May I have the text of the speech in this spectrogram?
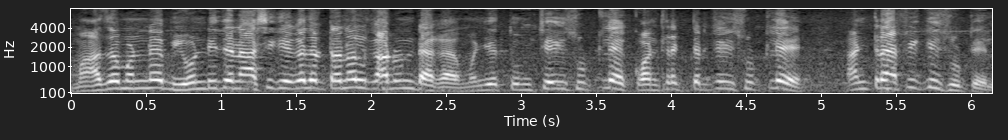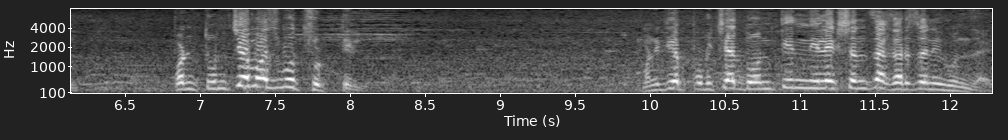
माझं म्हणणं आहे भिवंडी ते नाशिक एखादं टनल काढून टाका. म्हणजे तुमचेही सुटले कॉन्ट्रॅक्टरचेही सुटले आणि ट्रॅफिकही सुटेल. पण तुमचे मजबूत सुटतील. म्हणजे पुढच्या दोन तीन इलेक्शनचा खर्च निघून जाईल.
